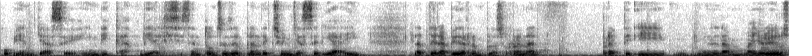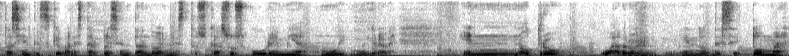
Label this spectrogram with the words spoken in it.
o bien ya se indica diálisis. Entonces el plan de acción ya sería ahí la terapia de reemplazo renal y en la mayoría de los pacientes que van a estar presentando en estos casos uremia muy muy grave. En otro cuadro en, en donde se toma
